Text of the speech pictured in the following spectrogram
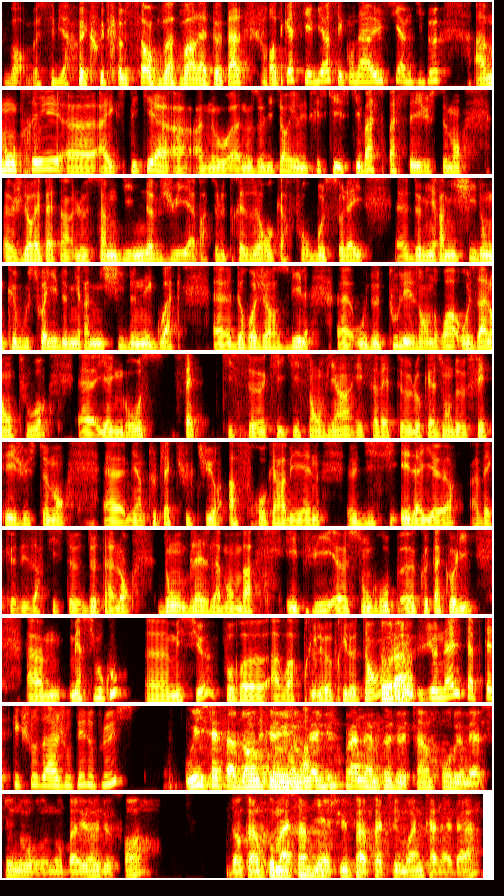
Bon, bah c'est bien. Écoute, comme ça, on va voir la totale. En tout cas, ce qui est bien, c'est qu'on a réussi un petit peu à montrer, euh, à expliquer à, à, nos, à, nos, auditeurs et auditrices ce qui, ce qui va se passer justement. Euh, je le répète, hein, le samedi 9 juillet à partir de 13h au Carrefour Beau Soleil euh, de Miramichi. Donc, que vous soyez de Miramichi, de Neguac, euh, de Rogersville ou de tous les endroits aux alentours, il y a une grosse fête qui se qui, qui s'en vient et ça va être l'occasion de fêter justement euh, bien toute la culture afro-caribéenne euh, d'ici et d'ailleurs avec des artistes de talent dont Blaise Labamba et puis euh, son groupe euh, Kotakoli. merci beaucoup messieurs pour avoir pris le pris le temps. Lionel, tu as peut-être quelque chose à ajouter de plus? Oui, c'est ça. Donc eh ben, je voulais juste prendre un peu de temps pour remercier nos, nos bailleurs de fonds. Donc en commençant bien sûr par Patrimoine Canada,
